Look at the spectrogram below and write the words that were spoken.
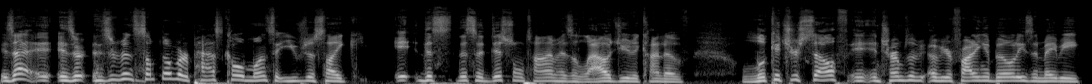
Is that is there has there been something over the past couple months that you've just like it, this this additional time has allowed you to kind of look at yourself in, in terms of, of your fighting abilities and maybe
